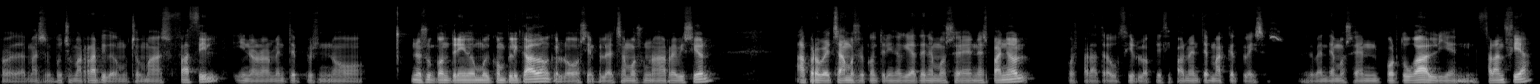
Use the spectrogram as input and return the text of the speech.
además es mucho más rápido, mucho más fácil y normalmente pues no, no es un contenido muy complicado, que luego siempre le echamos una revisión. Aprovechamos el contenido que ya tenemos en español pues para traducirlo, principalmente en marketplaces. Vendemos en Portugal y en Francia,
